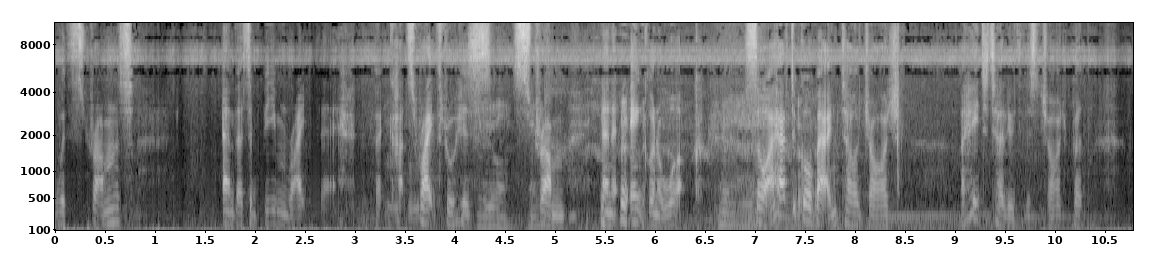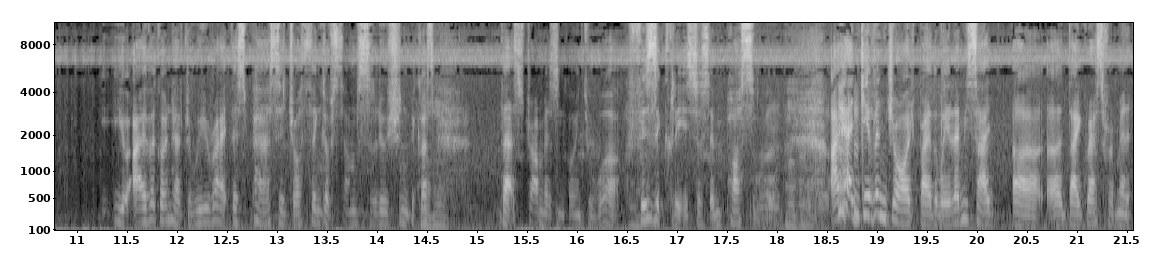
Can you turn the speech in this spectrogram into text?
with strums, and there's a beam right there that cuts right through his Yeah. strum, and it ain't going to work. So I have to go back and tell George, I hate to tell you this, George, but you're either going to have to rewrite this passage or think of some solution because that strum isn't going to work. Physically, it's just impossible. I had given George, by the way, let me side, uh, uh, digress for a minute.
